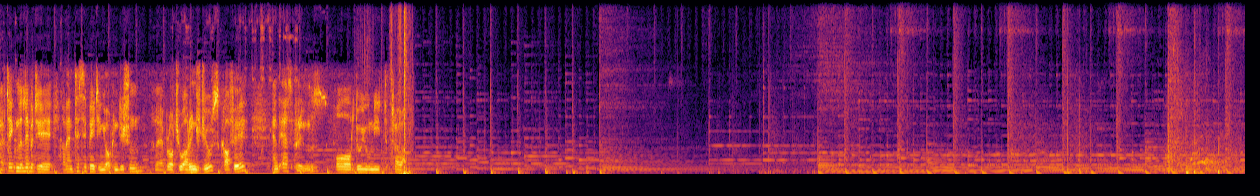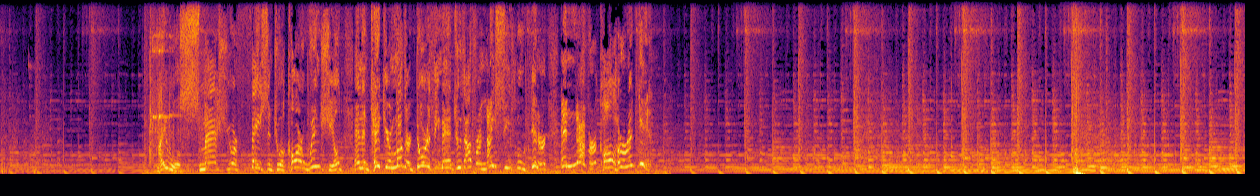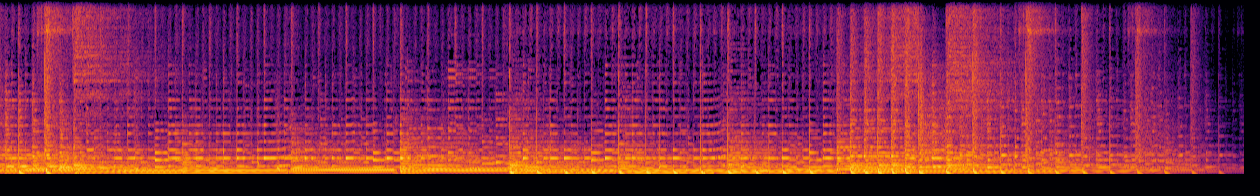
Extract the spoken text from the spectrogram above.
I've taken the liberty of anticipating your condition, and I brought you orange juice, coffee, and aspirins. Or do you need to throw up? I will smash your face into a car windshield and then take your mother, Dorothy Mantooth, out for a nice seafood dinner and never call her again.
